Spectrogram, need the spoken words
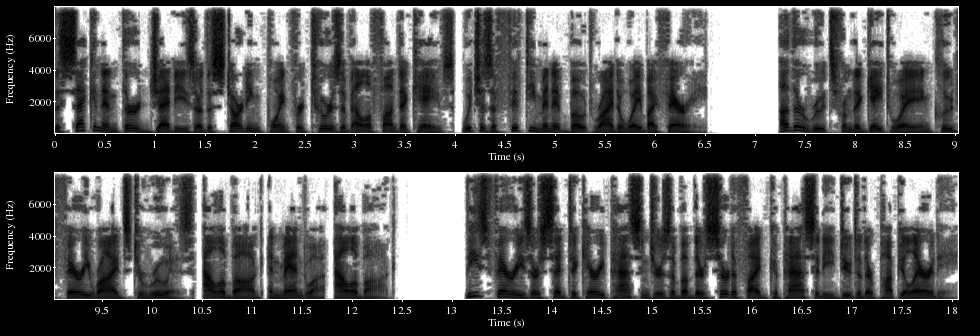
The second and third jetties are the starting point for tours of Elephanta Caves, which is a 50-minute boat ride away by ferry. Other routes from the gateway include ferry rides to Rewas, Alibag and Mandwa, Alibag. These ferries are said to carry passengers above their certified capacity due to their popularity.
